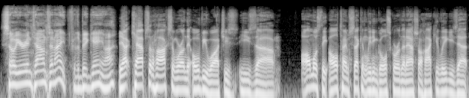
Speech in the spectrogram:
so you're in town tonight for the big game, huh? yeah. Caps and Hawks, and we're on the OV watch. He's he's uh, almost the all-time second leading goal scorer in the National Hockey League. He's at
